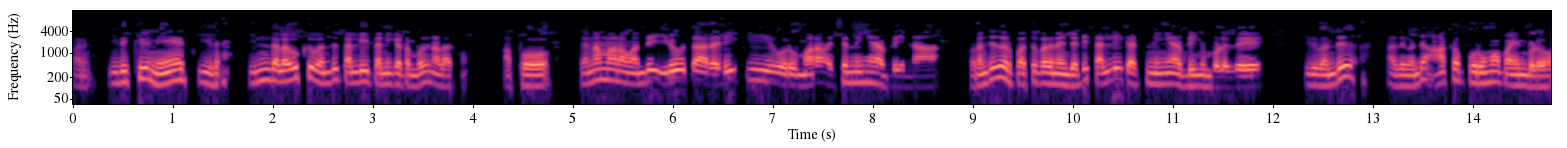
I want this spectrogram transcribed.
பாருங்க இதுக்கு நேர் கீழே. இந்த அளவுக்கு வந்து தள்ளி தண்ணி கட்டும்போது நல்லாயிருக்கும். அப்போது தென்னை மரம் வந்து இருபத்தாறு அடிக்கு ஒரு மரம் வச்சுருந்தீங்க அப்படின்னா குறைஞ்சது ஒரு பத்து பதினஞ்சு அடி தள்ளி கட்டினீங்க அப்படிங்கும் பொழுது இது வந்து அது வந்து ஆக்கப்பூர்வமாக பயன்படும்.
